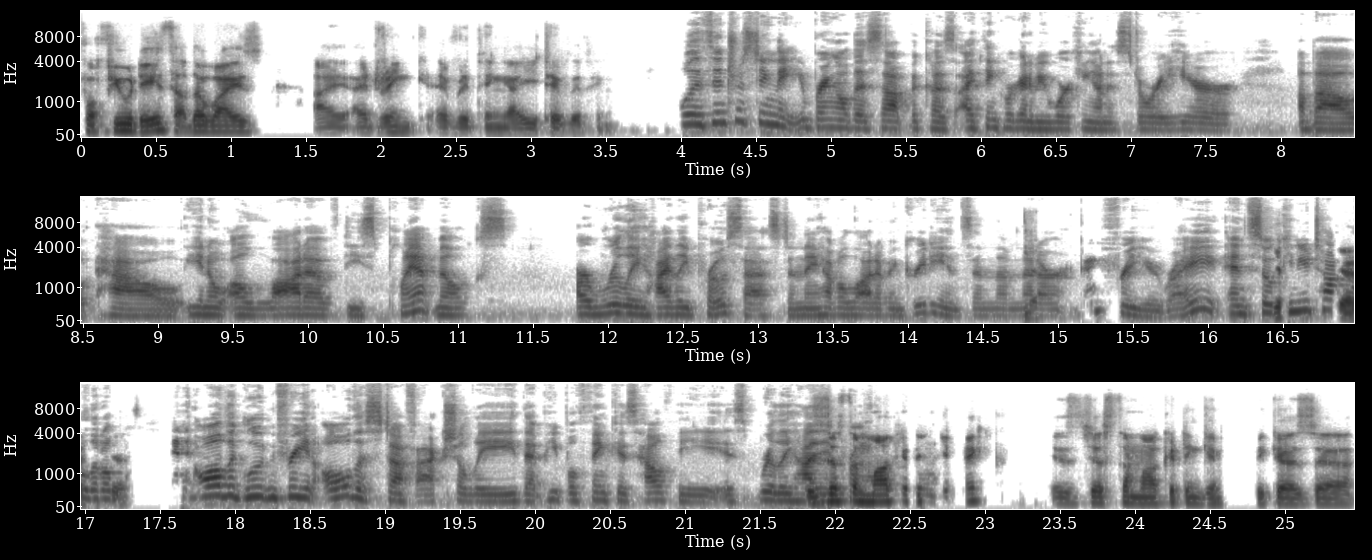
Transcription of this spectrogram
for a few days. Otherwise, I, I drink everything. I eat everything. Well, it's interesting that you bring all this up because I think we're going to be working on a story here about how, you know, a lot of these plant milks are really highly processed and they have a lot of ingredients in them that yeah. aren't good for you, right? And so, can you talk a little and all the gluten free and all the stuff actually that people think is healthy is really high. It's just a marketing gimmick. It's just a marketing gimmick because uh,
